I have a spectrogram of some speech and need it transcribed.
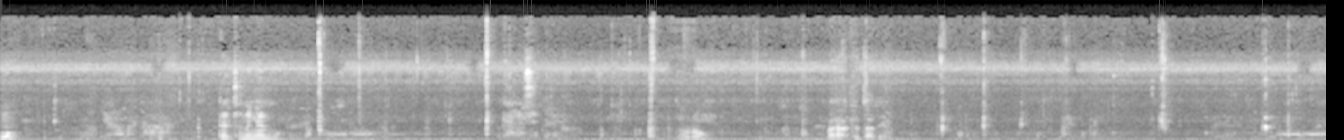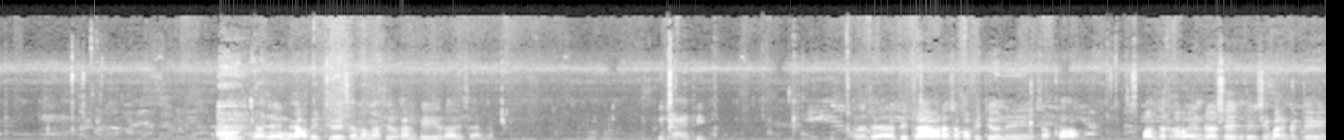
Hmm? dan senenganmu? Nurung. Mahak itu tadi Ngasih ini hak video bisa menghasilkan pira di sana Fitra Edi Anak dari Fitra orang saka video nih saka sponsor kalau endorse jadi sing paling gede.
